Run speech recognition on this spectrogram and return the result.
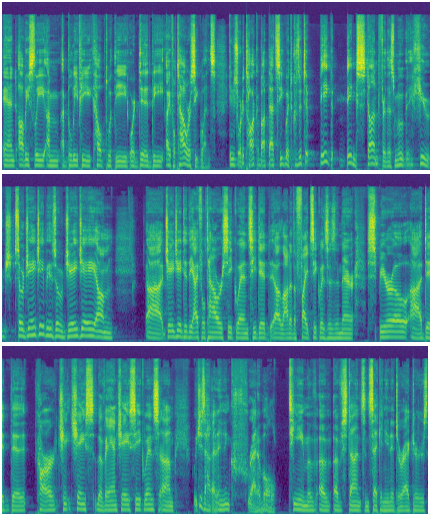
and obviously, um, I believe he helped with the or did the Eiffel Tower sequence. Can you sort of talk about that sequence because it's a big, big stunt for this movie? huge. So JJ, so JJ, um, uh, JJ did the Eiffel Tower sequence. He did a lot of the fight sequences in there. Spiro uh, did the car ch- chase, the van chase sequence. Um, we just had an incredible team of, of, of stunts and second unit directors.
